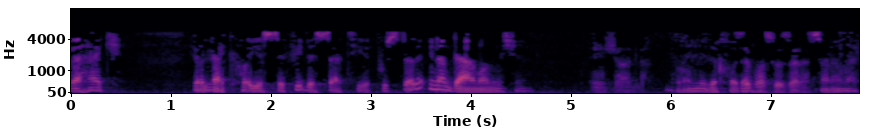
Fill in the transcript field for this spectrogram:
بهک یا لک های سفید سطحی پوست داره اینم درمان میشه. انشاءالله. با امید خدا. سپاس گذارم سلامت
